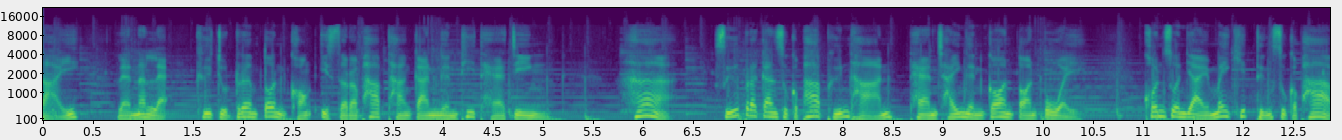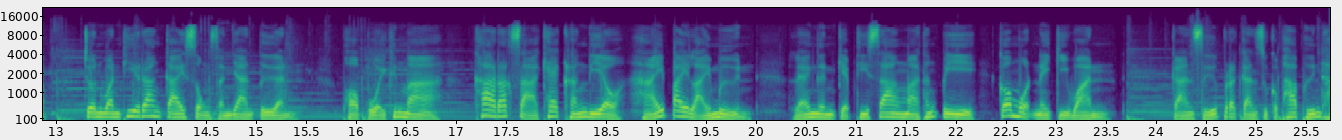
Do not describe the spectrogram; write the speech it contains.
สัย และนั่นแหละคือจุดเริ่มต้นของอิสรภาพทางการเงินที่แท้จริง 5. ซื้อประกันสุขภาพพื้นฐาน แทนใช้เงินก้อนตอนป่วย คนส่วนใหญ่ไม่คิดถึงสุขภาพ จนวันที่ร่างกายส่งสัญญาณเตือน พอป่วยขึ้นมา ค่ารักษาแค่ครั้งเดียวหายไปหลายหมื่น และเงินเก็บที่สร้างมาทั้งปี ก็หมดในกี่วัน การซื้อประกันสุขภาพพื้นฐ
